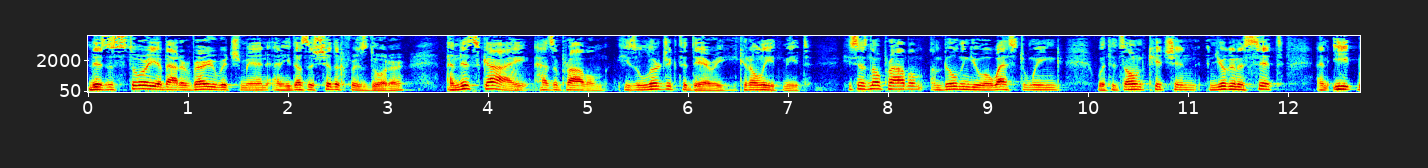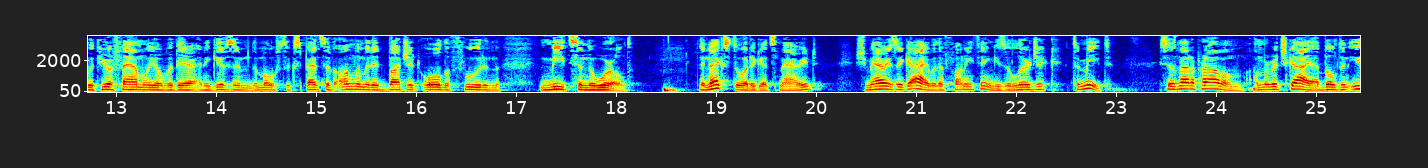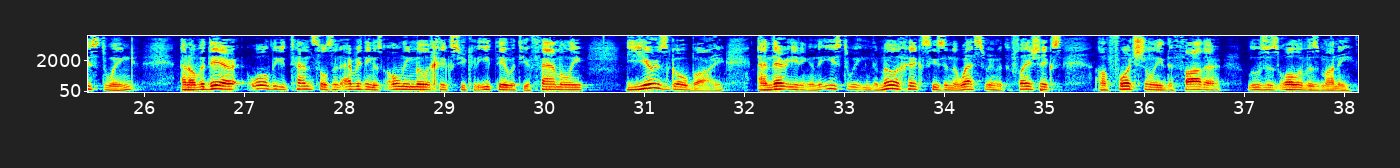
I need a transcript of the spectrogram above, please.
there's a story about a very rich man, and he does a shidduch for his daughter, and this guy has a problem. He's allergic to dairy. He can only eat meat. He says, no problem. I'm building you a west wing with its own kitchen, and you're going to sit and eat with your family over there. And he gives him the most expensive, unlimited budget, all the food and the meats in the world. The next daughter gets married. She marries a guy with a funny thing. He's allergic to meat. He says, not a problem. I'm a rich guy. I built an east wing. And over there, all the utensils and everything is only milchiks. You can eat there with your family. Years go by, and they're eating in the east wing, the milchiks. He's in the west wing with the fleishiks. Unfortunately, the father loses all of his money.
